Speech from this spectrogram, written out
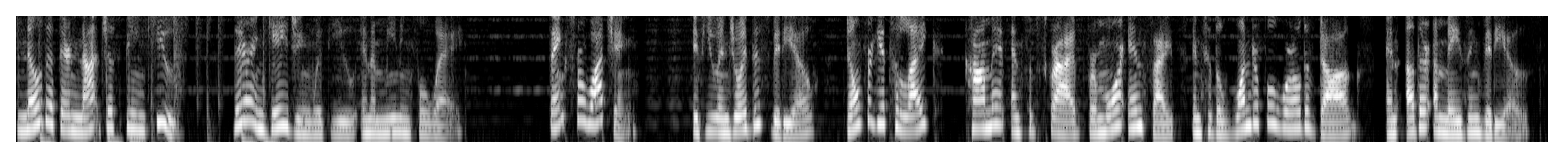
know that they're not just being cute, they're engaging with you in a meaningful way. Thanks for watching. If you enjoyed this video, don't forget to like, comment, and subscribe for more insights into the wonderful world of dogs and other amazing videos.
